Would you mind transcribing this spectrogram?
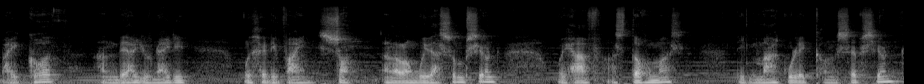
by God and they are united with the divine Son. And along with Assumption, we have as dogmas the Immaculate Conception,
